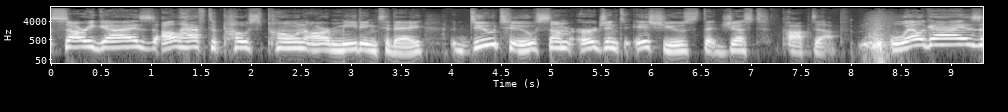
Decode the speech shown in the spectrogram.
Sorry, guys, I'll have to postpone our meeting today due to some urgent issues that just popped up. Well, guys,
